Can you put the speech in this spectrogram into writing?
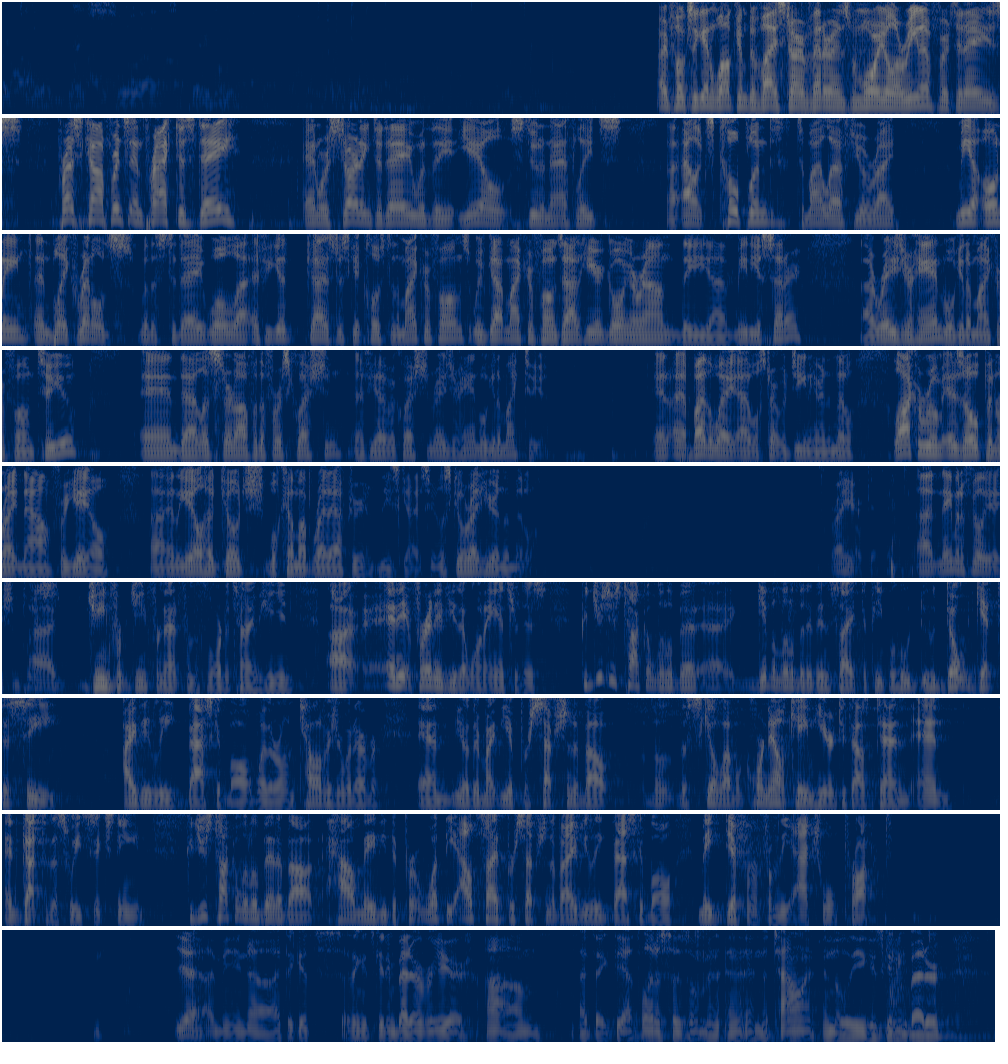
So, uh, name. All right, folks, again, welcome to VyStar Veterans Memorial Arena for today's press conference and practice day. And we're starting today with the Yale student athletes uh, Alex Copeland to my left, your right. Miye Oni and Blake Reynolds with us today. Well, uh, if you guys just get close to the microphones, we've got microphones out here going around the uh, media center. Uh, raise your hand, we'll get a microphone to you. And uh, let's start off with the first question. If you have a question, raise your hand, we'll get a mic to you. And uh, by the way, uh, we'll start with Gene here in the middle. Locker room is open right now for Yale, and the Yale head coach will come up right after these guys here. Let's go right here in the middle. Right here. Okay. Uh, name and affiliation, please. Uh, Gene, from, Gene Frenette from the Florida Times Union. Uh, any, for any of you that want to answer this, could you just talk a little bit, uh, give a little bit of insight to people who, who don't get to see Ivy League basketball, whether on television or whatever, and you know there might be a perception about the, the skill level. Cornell came here in 2010 and and got to the Sweet 16. Could you just talk a little bit about how maybe the what the outside perception of Ivy League basketball may differ from the actual product? Yeah, I mean, uh, I think it's I think it's getting better every year. Um, I think the athleticism and, and, and, the talent in the league is getting better.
